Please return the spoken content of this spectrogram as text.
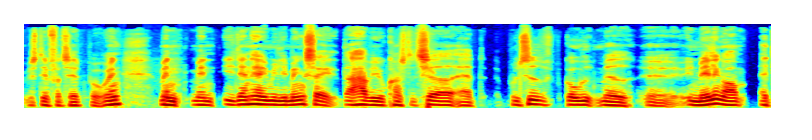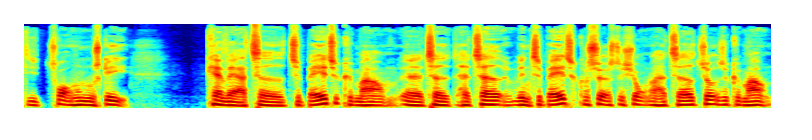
hvis det er for tæt på. Ikke? Men, men i den her Emilie Ming-sag, der har vi jo konstateret, at politiet går ud med øh, en melding om, at de tror, hun måske kan være taget tilbage til København, øh, taget, have taget, vendt tilbage til Korsør station og have taget toget til København,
